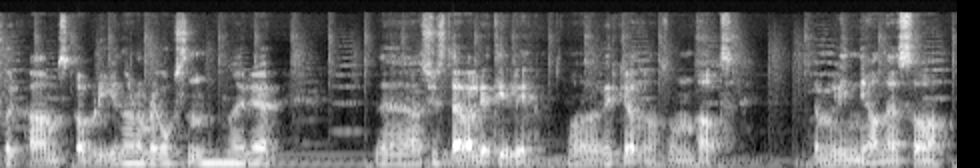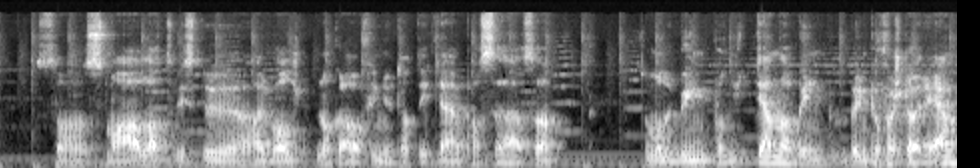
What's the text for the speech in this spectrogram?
for hva de skal bli når de blir voksen. Når, eh, jeg syns det er veldig tidlig. Og det virker sånn at de linjene er så, så smale at hvis du har valgt noe og finner ut at det ikke passer deg, så, så må du begynne på nytt igjen. og Begynne, begynne på førsteåret igjen.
